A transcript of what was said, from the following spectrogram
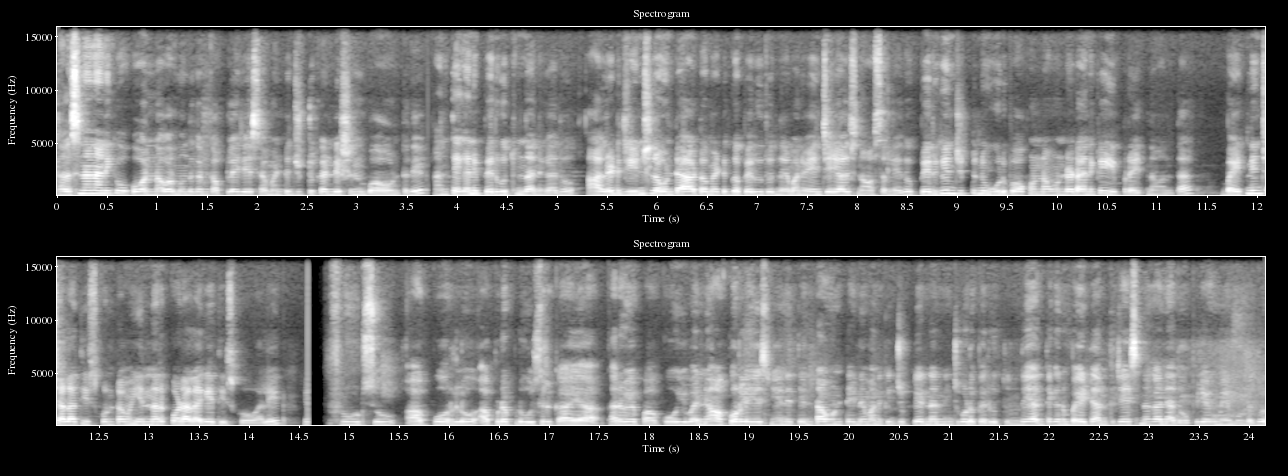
తలస్నానానికి ఒక వన్ అవర్ ముందు కనుక అప్లై చేసామంటే జుట్టు కండిషన్ బాగుంటుంది. అంతేగాని పెరుగుతుందని కాదు. ఆల్రెడీ జీన్స్లో ఉంటే ఆటోమేటిక్గా పెరుగుతుంది. మనం ఏం చేయాల్సిన అవసరం లేదు. పెరిగిన జుట్టుని ఊడిపోకుండా ఉండడానికే ఈ ప్రయత్నం అంతా. బయట నుంచి ఎలా తీసుకుంటామో. ఇన్నర్ కూడా అలాగే తీసుకోవాలి. ఫ్రూట్స్ ఆకుకూరలు అప్పుడప్పుడు ఉసిరికాయ కరివేపాకు ఇవన్నీ ఆకుకూరలు వేసినవన్నీ తింటా ఉంటేనే మనకి జుట్టు ఎన్నర నుంచి కూడా పెరుగుతుంది. అంతేగాని బయట ఎంత చేసినా కానీ అది ఉపయోగం ఏమి ఉండదు.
